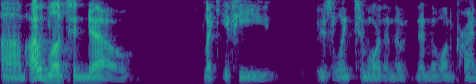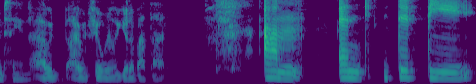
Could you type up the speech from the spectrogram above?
um, I would love to know, like, if he is linked to more than the than the one crime scene. I would I would feel really good about that. Um, and did the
